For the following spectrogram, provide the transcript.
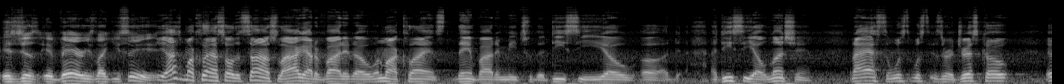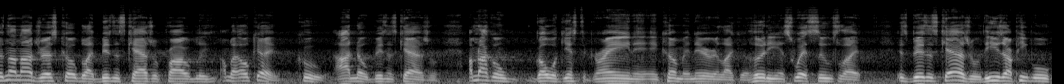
it's just it varies, like you said. Yeah, I ask my clients all the time. So like, I got invited. Uh, one of my clients, they invited me to the DCEO, uh, a DCEO luncheon, and I asked them, "What's, what's is there a dress code?" There's not not a dress code, but like business casual probably. I'm like, okay, cool. I know business casual. I'm not gonna go against the grain and, and come in there in like a hoodie and sweatsuits. Like it's business casual. These are people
